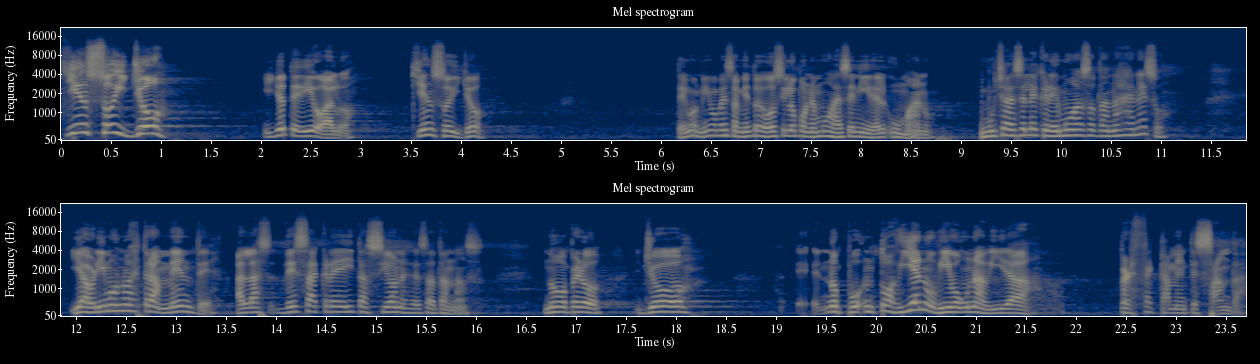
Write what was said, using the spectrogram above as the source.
¿quién soy yo? Y yo te digo algo, ¿quién soy yo? Tengo el mismo pensamiento de vos si lo ponemos a ese nivel humano. muchas veces le creemos a Satanás en eso y abrimos nuestra mente a las desacreditaciones de Satanás. No, pero yo eh, todavía no vivo una vida perfectamente santa.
